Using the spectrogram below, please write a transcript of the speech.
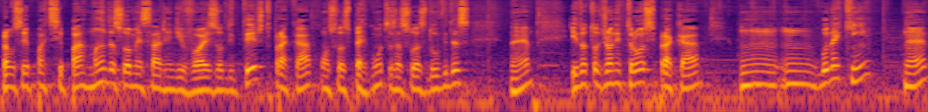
para você participar. Manda sua mensagem de voz ou de texto para cá com suas perguntas, as suas dúvidas, né? E Dr. Johnny trouxe para cá um, um bonequinho né?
